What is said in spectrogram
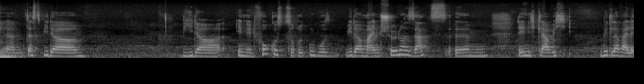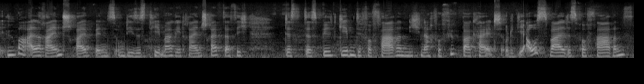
mhm. ähm, das wieder wieder in den Fokus zu rücken, wo wieder mein schöner Satz, ähm, den ich glaube ich mittlerweile überall reinschreibe, wenn es um dieses Thema geht, reinschreibt, dass ich das, das bildgebende Verfahren nicht nach Verfügbarkeit oder die Auswahl des Verfahrens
